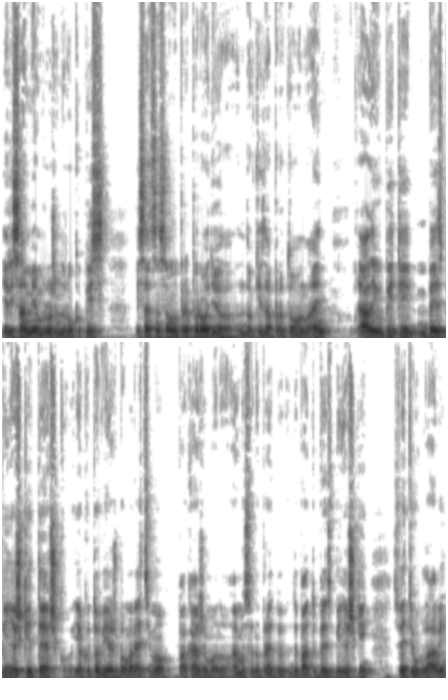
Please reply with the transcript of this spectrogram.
jer i sam imam ružan rukopis. i sad sam se ono preporodio dok je zapravo to online, ali u biti bez bilješke je teško. Iako to vježbamo recimo, pa kažemo ono, ajmo sad napraviti debatu bez bilješki, sve ti u glavi,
